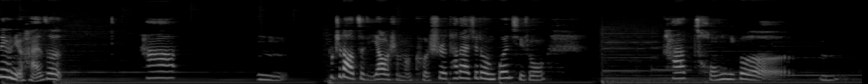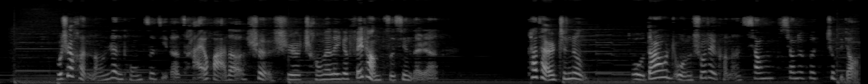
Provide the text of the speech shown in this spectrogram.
那个女孩子，她嗯不知道自己要什么，可是她在这段关系中，她从一个嗯。不是很能认同自己的才华的摄影师，成为了一个非常自信的人。他才是真正，我当然我们说这可能相相对会就比较，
